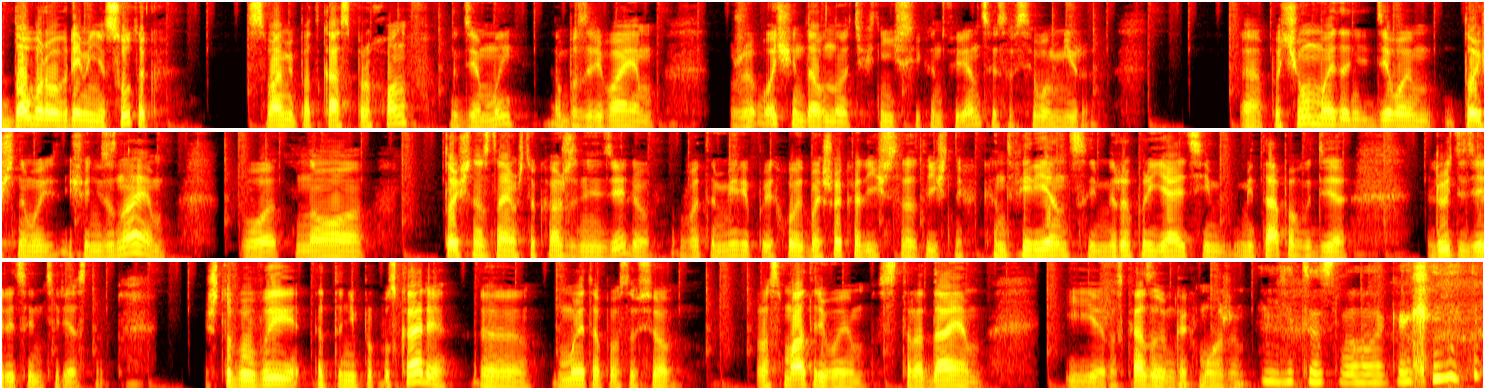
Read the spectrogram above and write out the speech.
Доброго времени суток. С вами подкаст ProHonf, где мы обозреваем уже очень давно технические конференции со всего мира. Э, почему мы это делаем, точно мы еще не знаем, вот, но точно знаем, что каждую неделю в этом мире приходит большое количество различных конференций, мероприятий, метапов, где люди делятся интересным. Чтобы вы это не пропускали, э, мы это просто все просматриваем, страдаем и рассказываем, как можем. Не то слово, как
